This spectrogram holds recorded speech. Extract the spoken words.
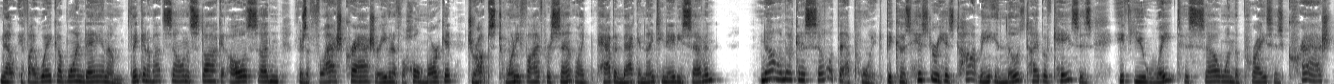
Now, if I wake up one day and I'm thinking about selling a stock and all of a sudden there's a flash crash or even if the whole market drops 25% like happened back in 1987, no, I'm not going to sell at that point because history has taught me in those type of cases, if you wait to sell when the price has crashed,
